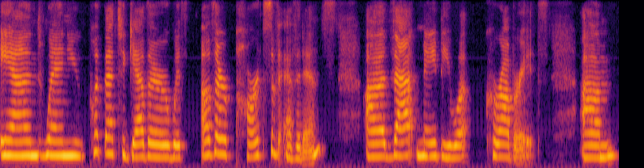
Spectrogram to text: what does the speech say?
And when you put that together with other parts of evidence, uh, that may be what corroborates. Um,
